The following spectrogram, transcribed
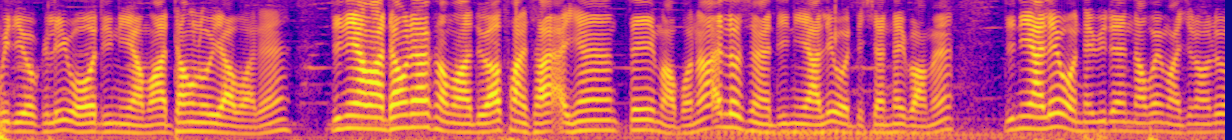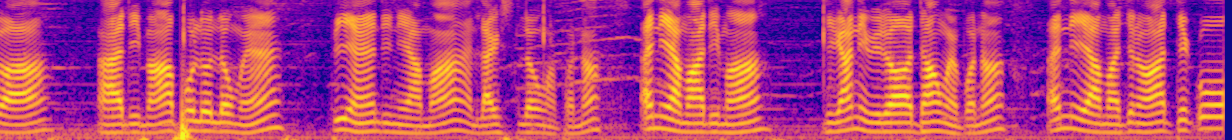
ဗီဒီယိုကလေးကိုဒီနေရာမှာ download ရပါတယ်ဒီနေရာမှာ download တဲ့အခါမှာသူက file size အရန်သေးမှာဗောနော်အဲ့လို့ဆိုရင်ဒီနေရာလေးကိုတစ်ချက်နှိပ်ပါမယ်ဒီနေရာလေးကိုနှိပ်ပြီးတဲ့နောက်ပိုင်းမှာကျွန်တော်တို့ကအာဒီမှာ follow လုပ်မယ်ပြီးရင်ဒီနေရာမှာ likes လုံးမှာဗောနော်အဲ့နေရာမှာဒီမှာဒီကနေပြီးတော့ down မယ်ဗောနော်အဲ့နေရာမှာကျွန်တော်ကတစ်ကို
